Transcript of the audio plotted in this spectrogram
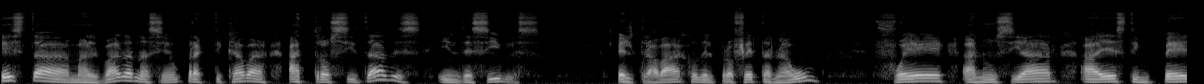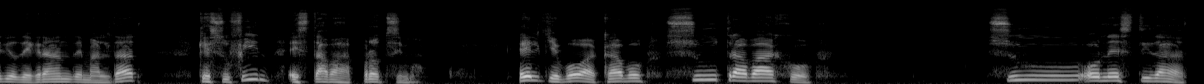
Esta malvada nación practicaba atrocidades indecibles. El trabajo del profeta Nahum fue anunciar a este imperio de grande maldad que su fin estaba próximo. Él llevó a cabo su trabajo, su honestidad,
